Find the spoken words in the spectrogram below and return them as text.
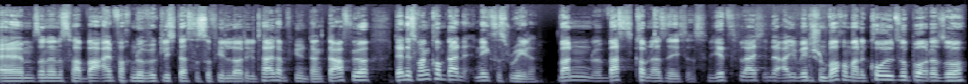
ähm, sondern es war, war einfach nur wirklich, dass es so viele Leute geteilt haben. Vielen Dank dafür. Dennis, wann kommt dein nächstes Reel? Wann, was kommt als nächstes? Jetzt vielleicht in der ayurvedischen Woche mal eine Kohlsuppe oder so?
